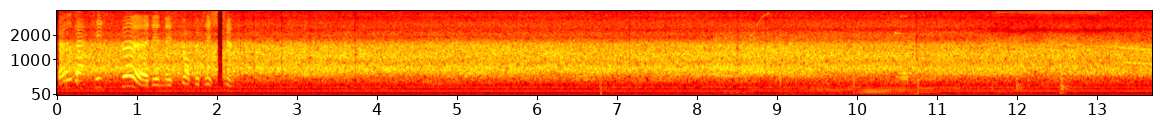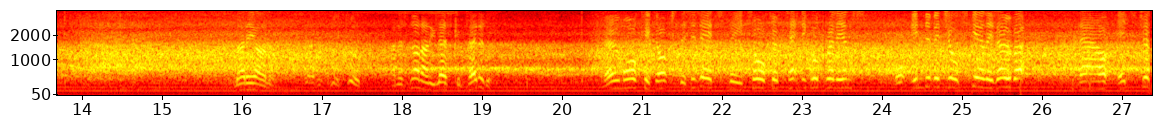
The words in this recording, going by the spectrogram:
So that's his third in this competition. Mariano. Service looked good, and it's not any less competitive. No more kickoffs, this is it. The talk of technical brilliance or individual skill is over. Now it's just...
